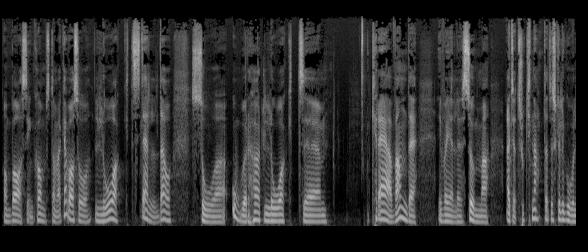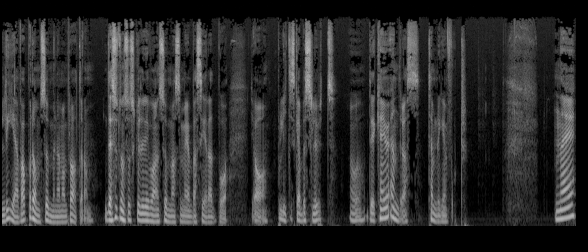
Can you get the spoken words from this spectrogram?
om basinkomst. De verkar vara så lågt ställda och så oerhört lågt eh, krävande i vad gäller summa att jag tror knappt att det skulle gå att leva på de summorna man pratar om. Dessutom så skulle det vara en summa som är baserad på ja, politiska beslut. Och det kan ju ändras tämligen fort. Nej,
